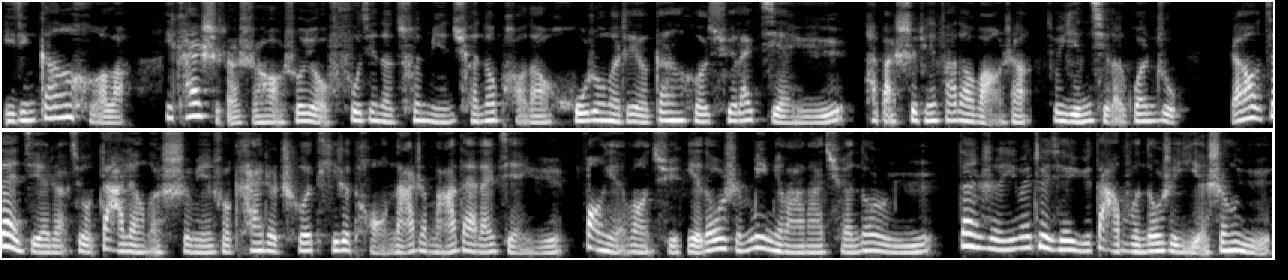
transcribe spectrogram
已经干涸了。一开始的时候说有附近的村民全都跑到湖中的这个干涸区来捡鱼，还把视频发到网上，就引起了关注。然后再接着就有大量的市民说开着车提着桶拿着麻袋来捡鱼，放眼望去也都是密密麻麻，全都是鱼。但是因为这些鱼大部分都是野生鱼，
